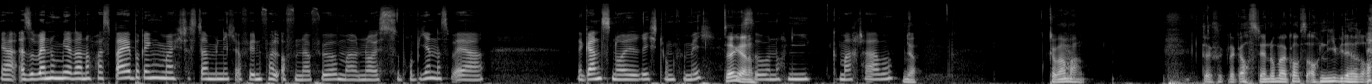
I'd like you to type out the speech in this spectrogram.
ja, also wenn du mir da noch was beibringen möchtest, dann bin ich auf jeden Fall offen dafür, mal Neues zu probieren. Das wäre eine ganz neue Richtung für mich, Sehr die gerne. ich so noch nie gemacht habe. Können wir Ja. machen. Das, aus der Nummer kommst du auch nie wieder raus.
